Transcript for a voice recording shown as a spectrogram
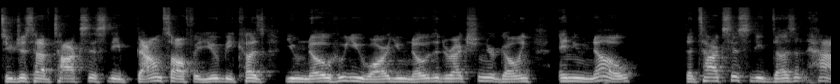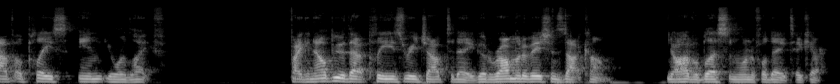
to just have toxicity bounce off of you because you know who you are, you know the direction you're going, and you know that toxicity doesn't have a place in your life. If I can help you with that, please reach out today. Go to rawmotivations.com. Y'all have a blessed and wonderful day. Take care.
